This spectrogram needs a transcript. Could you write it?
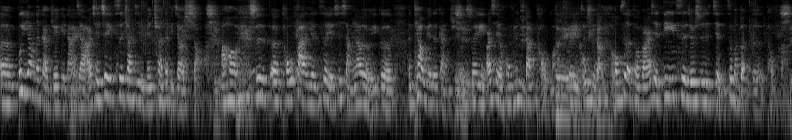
呃，不一样的感觉给大家，而且这一次专辑里面穿的比较少，是然后也是呃头发颜色也是想要有一个很跳跃的感觉，是所以而且鸿运当头嘛，对所以就是红色的头发，而且第一次就是剪这么短的头发，是，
